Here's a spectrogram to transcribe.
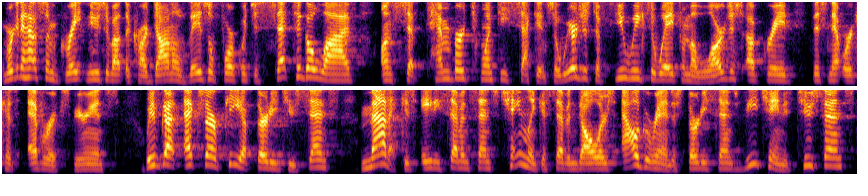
And we're going to have some great news about the Cardano Vasil fork, which is set to go live on September 22nd. So we are just a few weeks away from the largest upgrade this network has ever experienced. We've got XRP up 32 cents. Matic is 87 cents. Chainlink is $7. Algorand is 30 cents. VeChain is 2 cents.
